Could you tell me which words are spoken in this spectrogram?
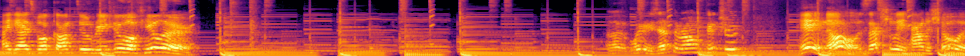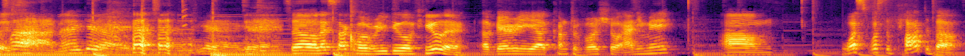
Hi guys, welcome to Redo of Healer. Uh, wait, is that the wrong picture? Hey, no, it's actually how the show is. Ah, man, get out of here. Get out. So let's talk about Redo of Healer, a very uh, controversial anime. Um, what's what's the plot about?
